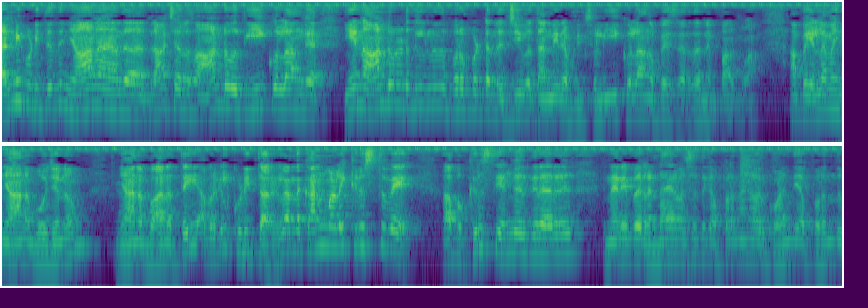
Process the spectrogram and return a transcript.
தண்ணி குடித்தது ஞான அந்த திராட்சை ரசம் ஆண்டவருக்கு ஈக்குவலாக அங்கே ஏன்னா ஆண்டவரிடத்திலிருந்து புறப்பட்ட அந்த ஜீவ தண்ணீர் அப்படின்னு சொல்லி ஈக்குவலாக அங்கே பேசுறத நம்ம பார்க்கலாம். அப்போ எல்லாமே ஞான போஜனம் ஞான பானத்தை அவர்கள் குடித்தார்கள். அந்த கண்மலை கிறிஸ்துவே. அப்போ கிறிஸ்து எங்க இருக்கிறாரு? நிறைய பேர் ரெண்டாயிரம் வருஷத்துக்கு அப்புறம் தாங்க அவர் குழந்தையா பிறந்து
